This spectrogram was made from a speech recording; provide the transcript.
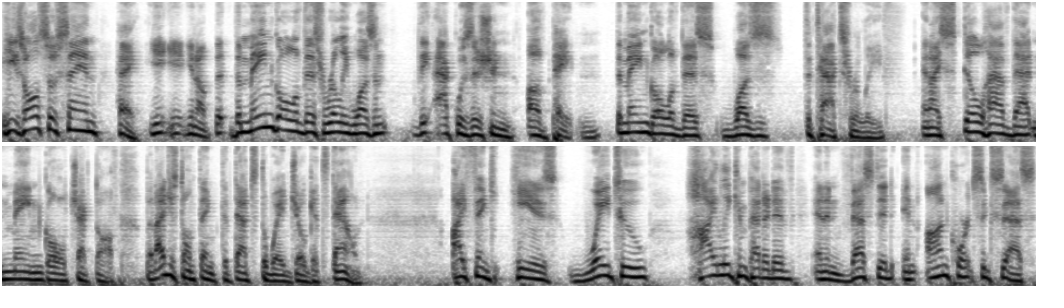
he's also saying, hey, you, you know, the, the main goal of this really wasn't the acquisition of Payton. The main goal of this was the tax relief. And I still have that main goal checked off. But I just don't think that that's the way Joe gets down. I think he is way too highly competitive and invested in on court success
